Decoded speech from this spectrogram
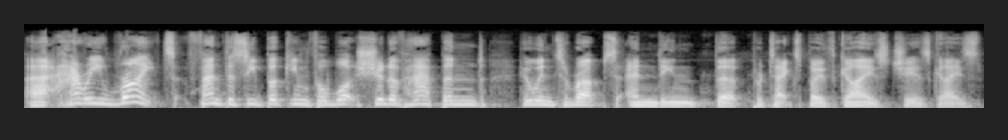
Uh, Harry Wright, fantasy booking for what should have happened. Who interrupts ending that protects both guys? Cheers, guys.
